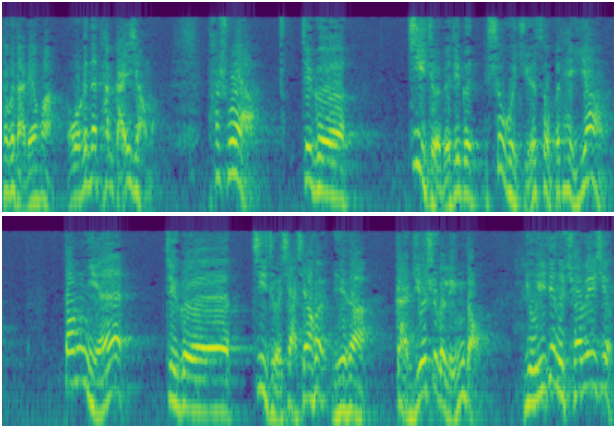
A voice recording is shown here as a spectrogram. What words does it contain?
他给我打电话，我跟他谈感想嘛。他说呀，这个记者的这个社会角色不太一样了。当年这个记者下乡，你看，感觉是个领导，有一定的权威性，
